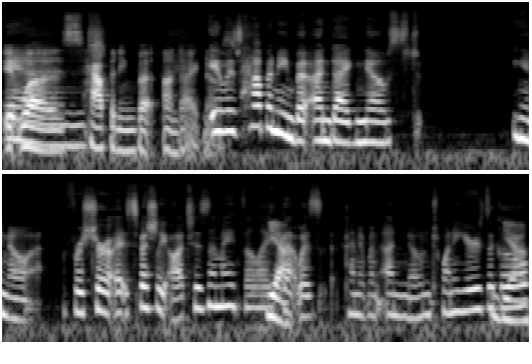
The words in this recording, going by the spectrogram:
it was happening but undiagnosed. It was happening, but undiagnosed. You know, for sure, especially autism. I feel like Yeah. that was kind of an unknown twenty years ago. Yeah.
